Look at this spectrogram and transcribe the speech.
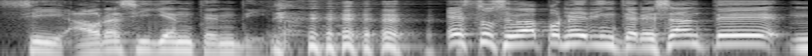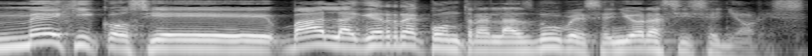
sí, ahora sí ya entendí. Esto se va a poner interesante. México se va a la guerra contra las nubes, señoras y señores.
